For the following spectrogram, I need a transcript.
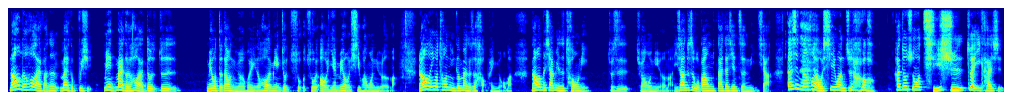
然后呢，后来反正麦克不喜，麦麦克后来都就是没有得到女儿回应，后面就说说哦，也没有喜欢我女儿嘛。然后呢，因为 Tony 跟麦克是好朋友嘛，然后呢，下面是 Tony 就是喜欢我女儿嘛。以上就是我帮大家先整理一下，但是呢，后来我细问之后。他就说，其实最一开始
